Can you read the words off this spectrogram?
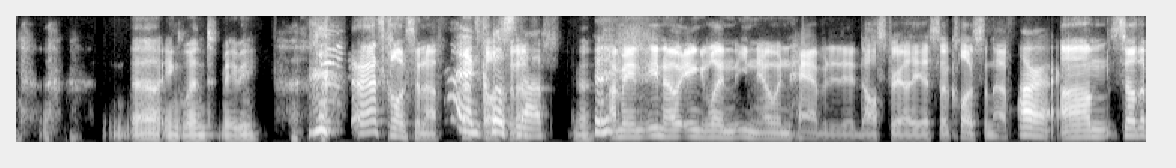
Uh, England, maybe. That's close enough. That's Close enough. I mean, you know, England, you know, inhabited Australia, so close enough. All right. Um, so the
